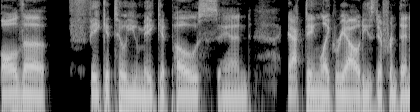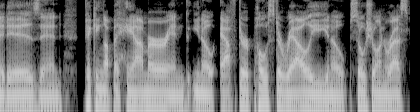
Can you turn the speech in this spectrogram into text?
all the fake it till you make it posts and acting like reality is different than it is and picking up a hammer and you know after post a rally you know social unrest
